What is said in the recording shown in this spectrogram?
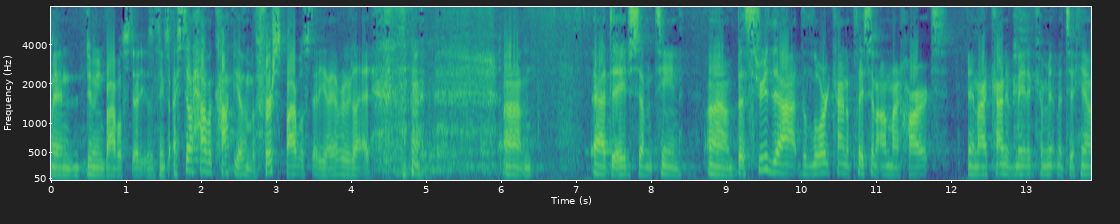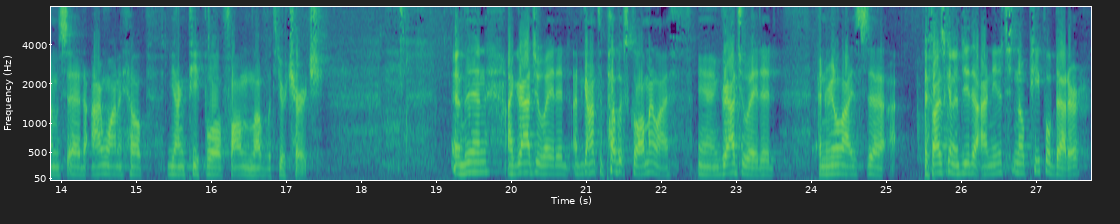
and doing Bible studies and things. I still have a copy of them, the first Bible study I ever led um, at the age 17. Um, but through that, the Lord kind of placed it on my heart, and I kind of made a commitment to Him, said, I want to help young people fall in love with your church. And then I graduated. I'd gone to public school all my life and graduated and realized that if I was going to do that, I needed to know people better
